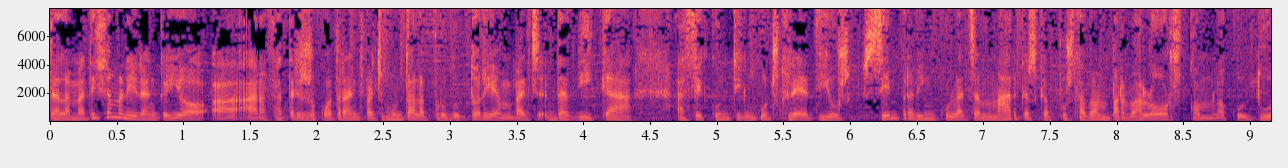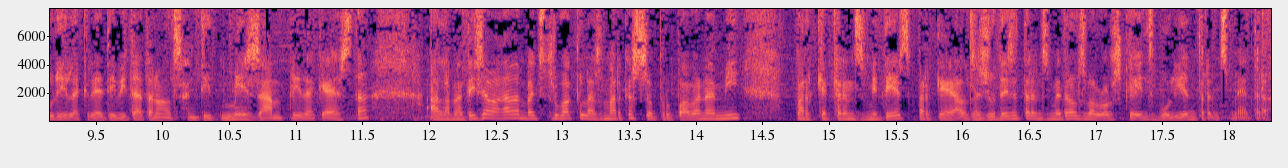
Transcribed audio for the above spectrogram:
de la mateixa manera en què jo, ara fa 3 o 4 anys, vaig muntar la productora i em vaig dedicar a fer continguts creatius sempre vinculats amb marques que apostaven per valors com la cultura i la creativitat en el sentit més ampli d'aquesta, a la mateixa vegada em vaig trobar que les marques s'apropaven a mi perquè transmetés, perquè els ajudés a transmetre els valors que ells volien transmetre.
